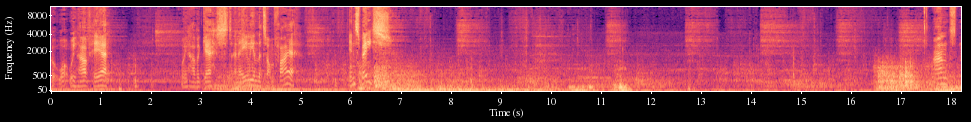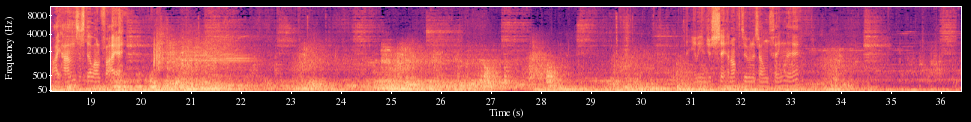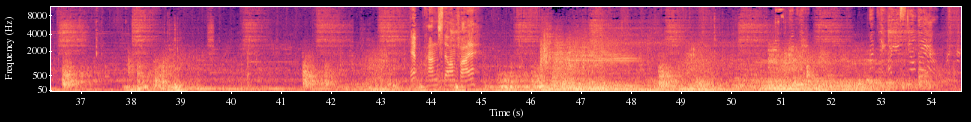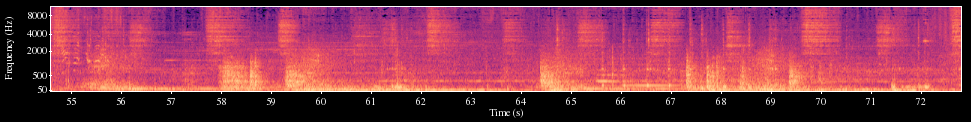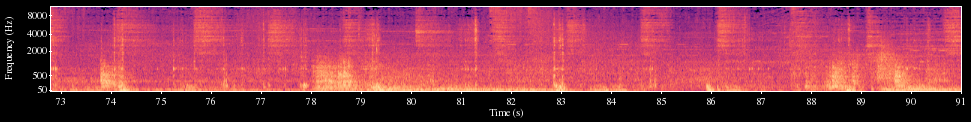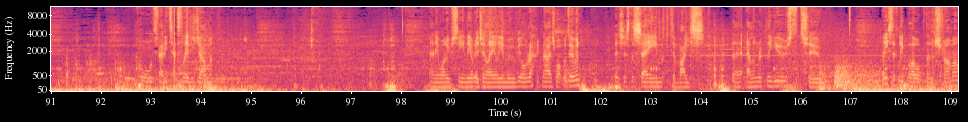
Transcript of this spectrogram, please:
Look at what we have here. We have a guest, an alien that's on fire. In space. Yep, hands still on fire. Seen the original Alien movie will recognise what we're doing. This is the same device that Ellen Ripley used to basically blow up the Nostromo.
